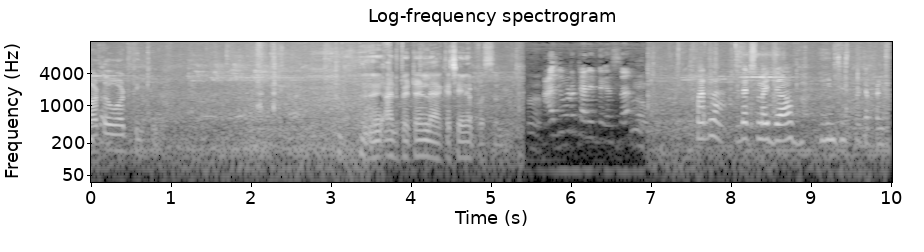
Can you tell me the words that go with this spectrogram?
what what thinking అది పెట్టండి లేక చేయనప్పి వస్తుంది. పర్లా. దట్స్ మై జాబ్ ఏం చేస్తా చెప్పండి.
